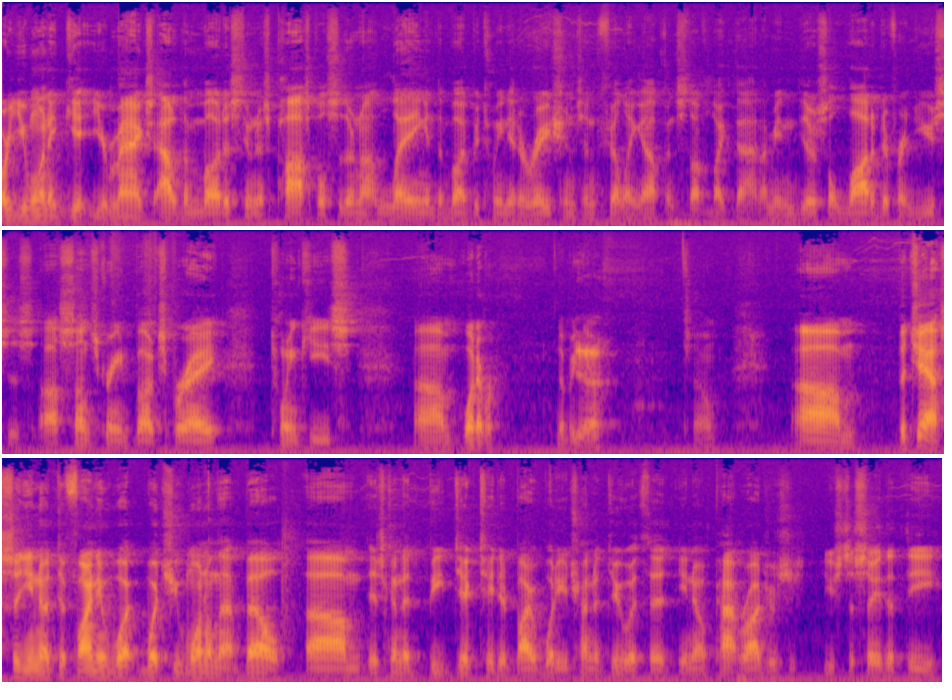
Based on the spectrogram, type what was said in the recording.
or you want to get your mags out of the mud as soon as possible so they're not laying in the mud between iterations and filling up and stuff like that. I mean, there's a lot of different uses uh, sunscreen, bug spray, Twinkies, um, whatever. No big yeah. deal. So, um, but yeah, so you know, defining what, what you want on that belt um, is going to be dictated by what are you trying to do with it. You know, Pat Rogers used to say that the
